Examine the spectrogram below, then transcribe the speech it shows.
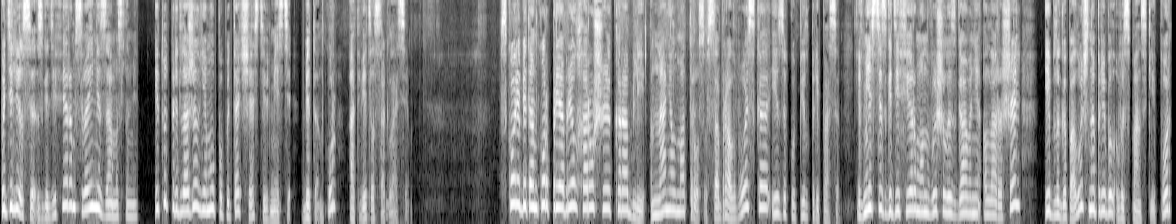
поделился с Гадифером своими замыслами, и тут предложил ему попытать счастье вместе. Бетанкур ответил согласием. Вскоре Бетанкур приобрел хорошие корабли, нанял матросов, собрал войско и закупил припасы. Вместе с Гадифером он вышел из гавани Ла-Рошель и благополучно прибыл в испанский порт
